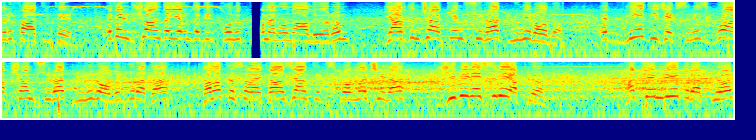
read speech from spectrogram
Direktörü Fatih Terim. Efendim şu anda yanımda bir konuk hemen onu alıyorum. Yardımcı hakem Sürat Müniroğlu. E, niye diyeceksiniz? Bu akşam Sürat Müniroğlu burada Galatasaray Gaziantep spor maçıyla jübilesini yapıyor. Hakemliği bırakıyor.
